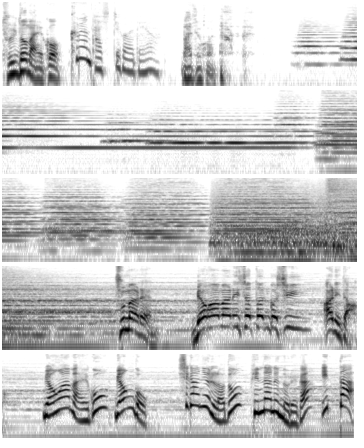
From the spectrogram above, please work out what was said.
둘도 말고 크면 다시 찍어야 돼요. 마주건. 주말엔 명화만 있었던 것이 아니다. 명화 말고 명곡. 시간이 흘러도 빛나는 노래가 있다.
